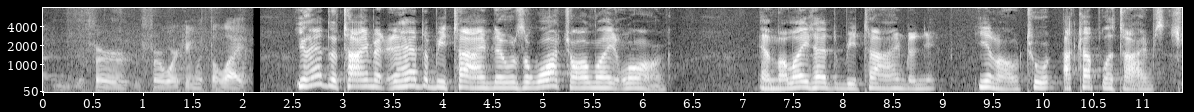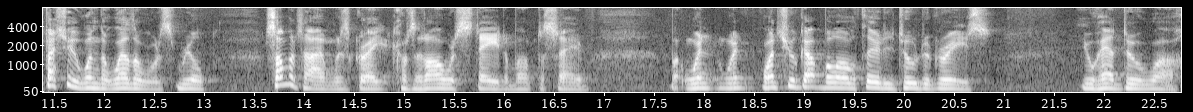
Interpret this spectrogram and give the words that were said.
for for working with the light? You had to time it. It had to be timed. There was a watch all night long, and the light had to be timed, and you, you know, to a couple of times, especially when the weather was real. Summertime was great because it always stayed about the same. But when, when once you got below 32 degrees, you had to uh,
